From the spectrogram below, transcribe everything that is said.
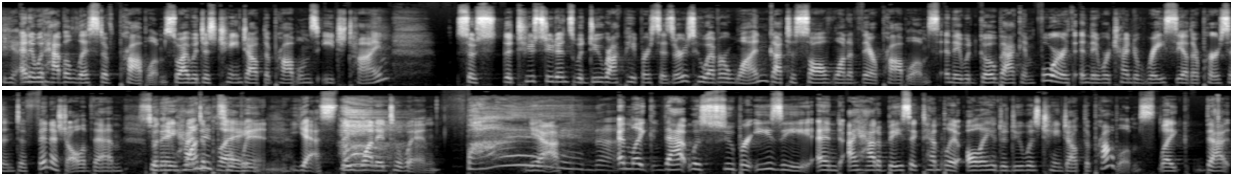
yeah. and it would have a list of problems. So I would just change out the problems each time so the two students would do rock paper scissors. Whoever won got to solve one of their problems and they would go back and forth and they were trying to race the other person to finish all of them so but they, they had to play to win. Yes they wanted to win fun. Yeah. And like that was super easy. And I had a basic template. All I had to do was change out the problems. Like that,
